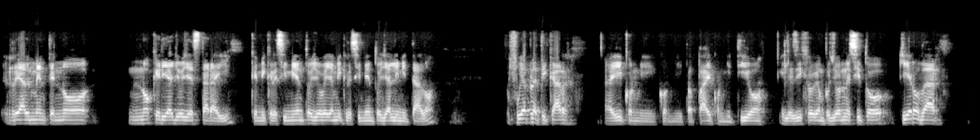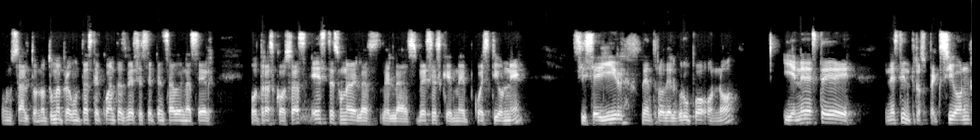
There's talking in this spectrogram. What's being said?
realmente no, no quería yo ya estar ahí, que mi crecimiento, yo veía mi crecimiento ya limitado. Fui a platicar ahí con mi, con mi papá y con mi tío y les dije, oigan, pues yo necesito, quiero dar un salto, ¿no? Tú me preguntaste cuántas veces he pensado en hacer otras cosas. Esta es una de las, de las veces que me cuestioné si seguir dentro del grupo o no. Y en este, en esta introspección,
